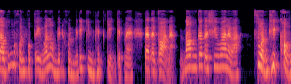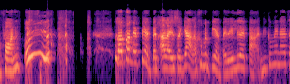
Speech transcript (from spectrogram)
เราเพิ่งมาค้นพบตัวเองว่าเราเป็นคนไม่ได้กินเผ็ดเก่งเก็ตไหมแต่แต่ก่อนอะด้อมก็จะชื่อว่าอะไรวะส่วนพริกของฟอนต์เอ้ย แล้วตอนนี้เปลี่ยนเป็นอะไรสักอย่างแล้วคือมันเปลี่ยนไปเรื่อยๆป่านพี่ก็ไม่แน่ใจ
